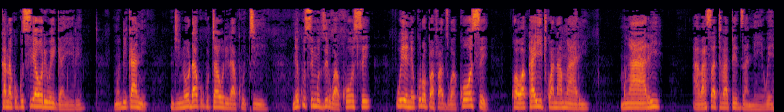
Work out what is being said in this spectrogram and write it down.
kana kukusiya uri wega here? Mudikani ndinoda kukutaurira kuti nekusimudzirwa kwose uye nekuropafadzwa kwose kwawakaitwa namwari. Mwari havasati vapedza newe.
